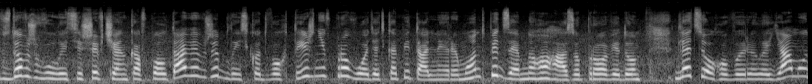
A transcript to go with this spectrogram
Вздовж вулиці Шевченка в Полтаві вже близько двох тижнів проводять капітальний ремонт підземного газопровіду. Для цього вирили яму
